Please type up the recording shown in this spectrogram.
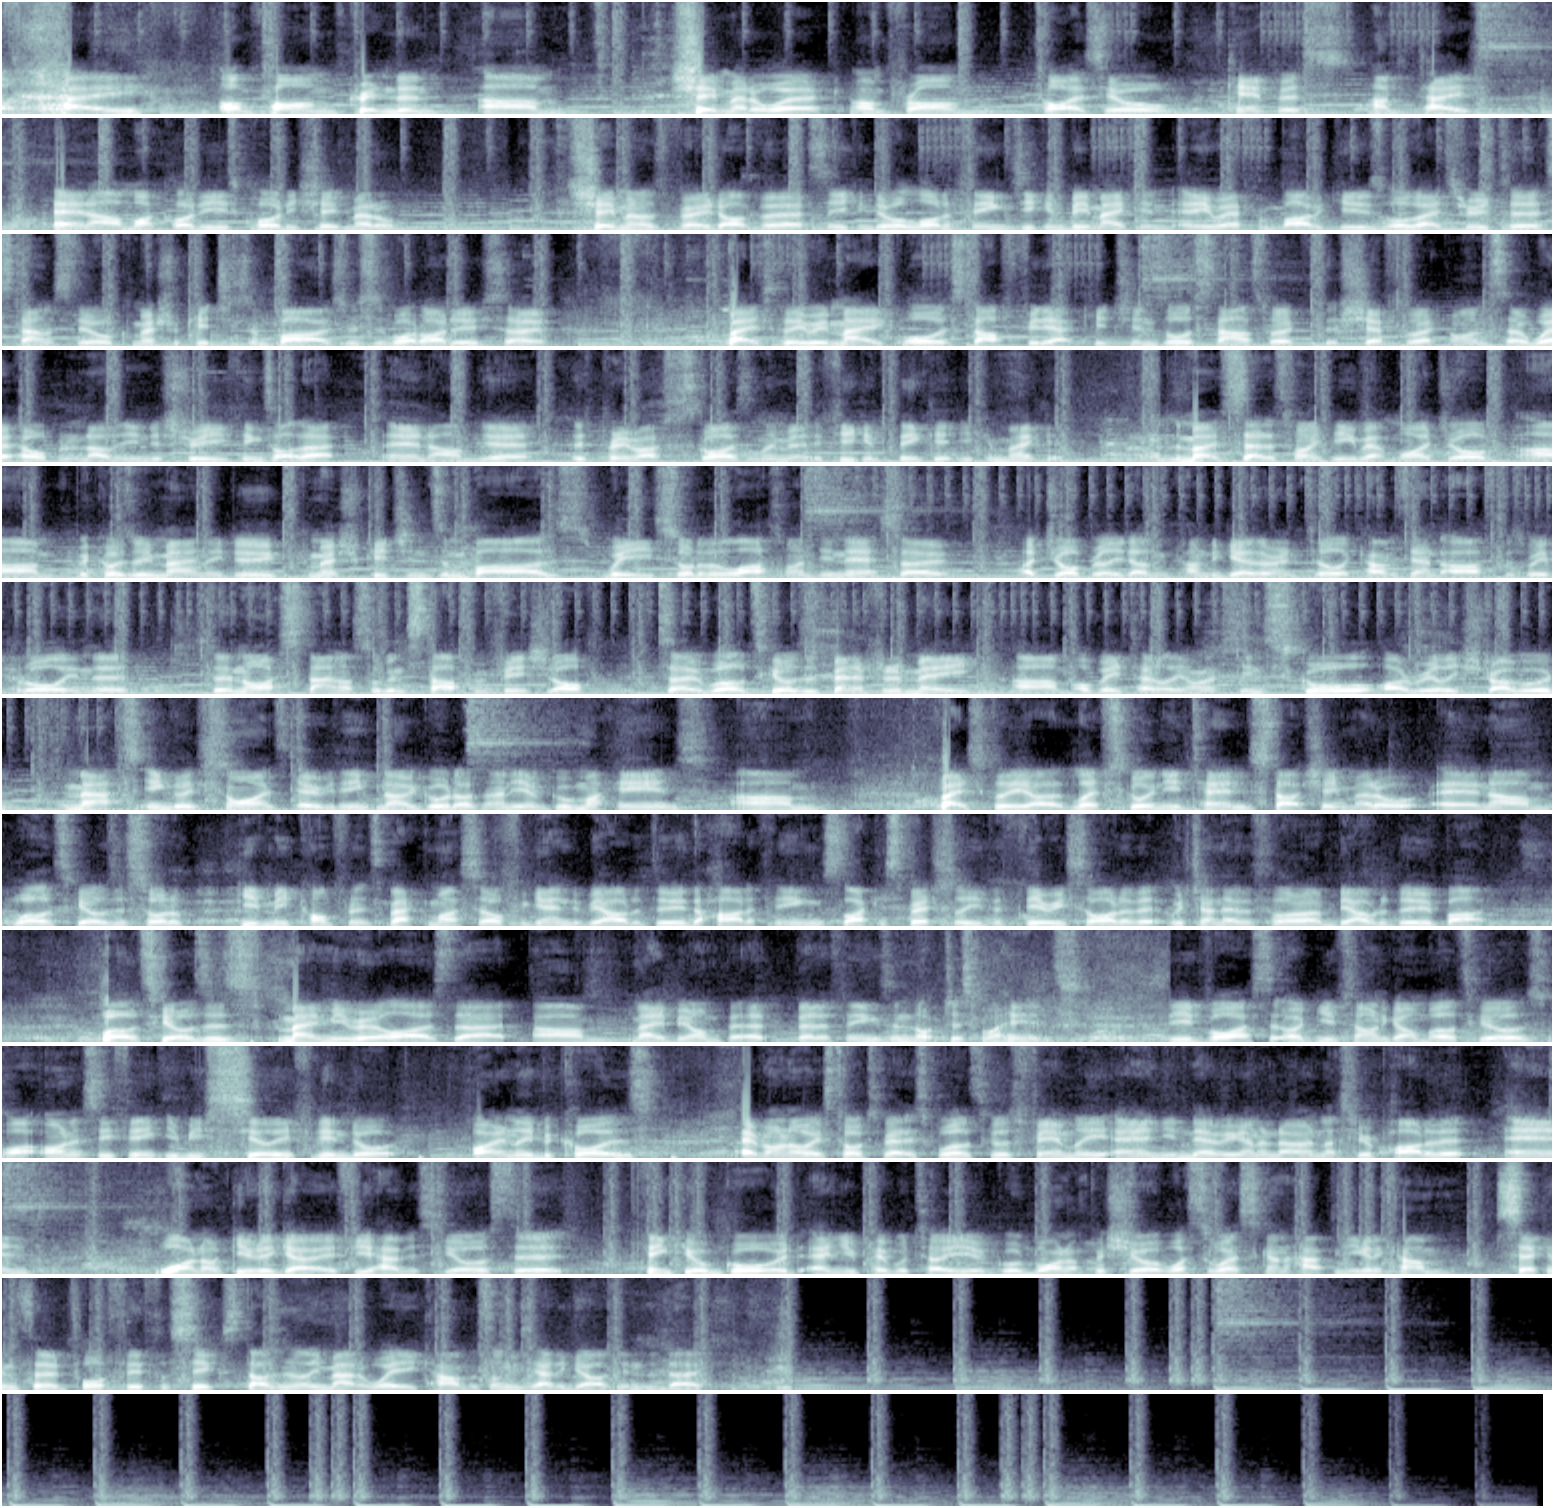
Hey, I'm Tom Crittenden. Um, sheet metal work. I'm from Tighes Hill campus, Hunter TAFE, and uh, my quality is quality sheet metal. Sheet metal is very diverse, so you can do a lot of things. You can be making anywhere from barbecues all the way through to stainless steel commercial kitchens and bars, This is what I do. So basically we make all the stuff, fit out kitchens, all the stainless work that chefs work on, so we're helping another industry, things like that. And um, yeah, it's pretty much the sky's the limit. If you can think it, you can make it. The most satisfying thing about my job, um, because we mainly do commercial kitchens and bars, we sort of the last ones in there, so a job really doesn't come together until it comes down to us because we put all in the, the nice stainless looking stuff and finish it off. So World Skills has benefited me. Um, I'll be totally honest, in school I really struggled. Maths, English, science, everything no good. I was only ever good with my hands. Um, basically I left school in year 10 to start sheet metal and um, World Skills has sort of given me confidence back in myself again to be able to do the harder things like especially the theory side of it which I never thought I'd be able to do but World Skills has made me realise that um, maybe I'm better, better things and not just my hands. The advice that I'd give someone to go on World Skills, I honestly think you'd be silly if you didn't do it. Only because everyone always talks about this World Skills family and you're never going to know unless you're a part of it and why not give it a go? If you have the skills to think you're good and you people tell you you're good, why not pursue it? What's the worst going to happen? You're going to come second, third, fourth, fifth or sixth. Doesn't really matter where you come as long as you had to go at the end of the day.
